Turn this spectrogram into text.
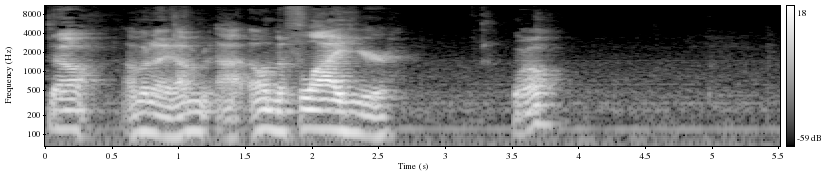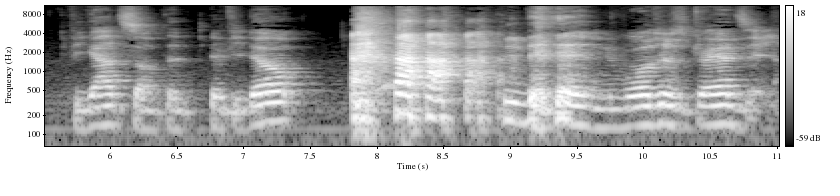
No. I'm gonna, I'm uh, on the fly here. Well, if you got something, if you don't, then we'll just transition.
